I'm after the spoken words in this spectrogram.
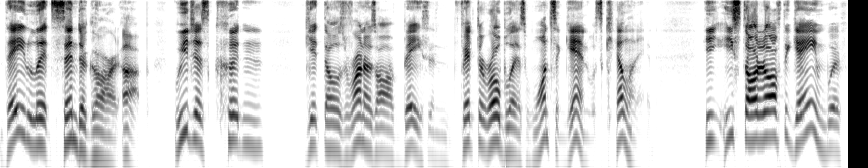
they lit Syndergaard up. We just couldn't get those runners off base, and Victor Robles once again was killing it. He he started off the game with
